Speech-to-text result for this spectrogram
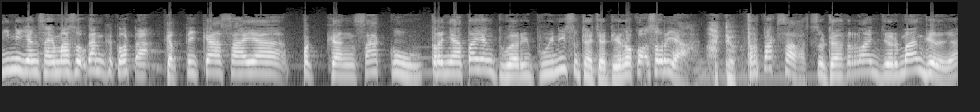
ini yang saya masukkan ke kotak. Ketika saya pegang saku, ternyata yang 2000 ini sudah jadi rokok surya. Aduh, terpaksa. Sudah terlanjur manggil ya.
